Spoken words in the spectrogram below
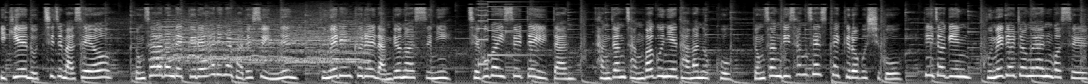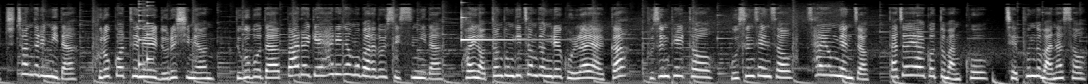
이 기회 놓치지 마세요. 영상 하단 댓글에 할인을 받을 수 있는 구매 링크를 남겨놓았으니 재고가 있을 때 일단 당장 장바구니에 담아놓고 영상 뒤 상세 스펙 들어보시고 합리적인 구매 결정을 하는 것을 추천드립니다. 구독 버튼을 누르시면 누구보다 빠르게 할인 정보 받아 볼 수 있습니다. 과연 어떤 공기청정기를 골라야 할까? 무슨 필터, 무슨 센서, 사용 면적 따져야 할 것도 많고 제품도 많아서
